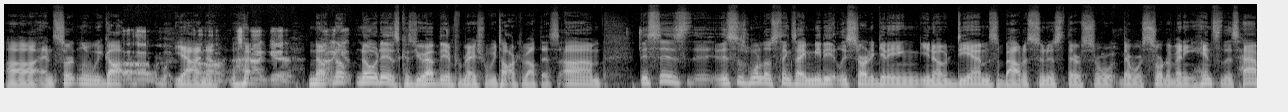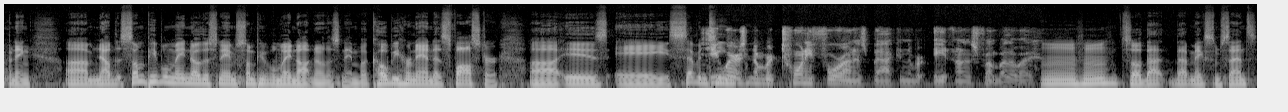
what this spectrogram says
Uh, and certainly we got. Uh-oh. Yeah, I know. It's not good. no, not no, no. It is because you have the information. We talked about this. Um, this is this is one of those things I immediately started getting you know DMs about as soon as there so, there was sort of any hints of this happening. Um, now that some people may know this name, some people may not know this name, but Kobe Hernandez Foster uh, is a 17. 17- he wears number 24 on his back and number eight on his front, by the way. Mm-hmm. So that that makes some sense.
